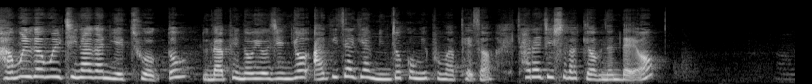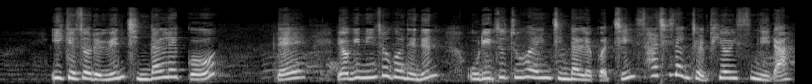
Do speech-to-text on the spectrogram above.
가물가물 지나간 옛 추억도 눈앞에 놓여진 요 아기자기한 민족공예품 앞에서 사라질 수밖에 없는데요. 이 계절에 웬 진달래꽃? 네, 여기 민속원에는 우리 주 주화인 진달래꽃이 사시장철 피어 있습니다.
